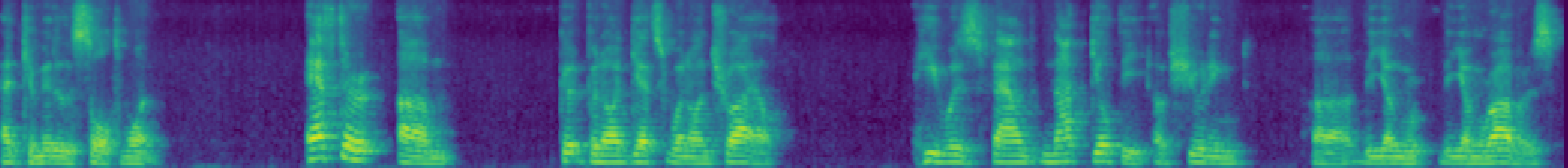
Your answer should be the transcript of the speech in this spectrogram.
had committed assault one after um, Bernard Goetz went on trial, he was found not guilty of shooting uh, the young the young robbers.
